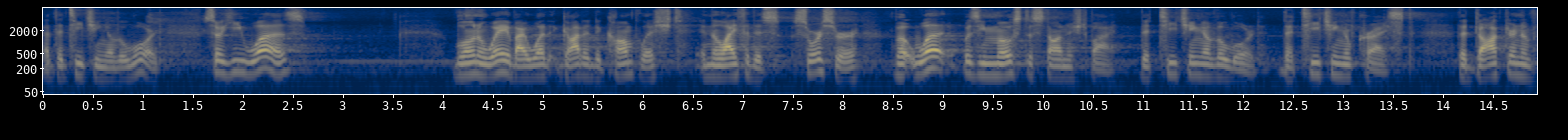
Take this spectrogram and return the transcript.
at the teaching of the Lord. So he was blown away by what God had accomplished in the life of this sorcerer. But what was he most astonished by? The teaching of the Lord, the teaching of Christ, the doctrine of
